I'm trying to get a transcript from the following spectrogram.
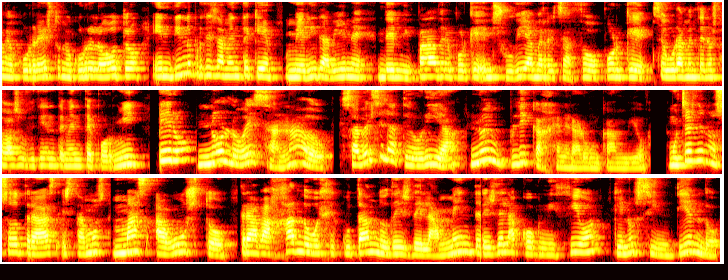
me ocurre esto, me ocurre lo otro. Entiendo precisamente que mi herida viene de mi padre porque en su día me rechazó, porque seguramente no estaba suficientemente por mí, pero no lo he sanado. Saberse la teoría no implica generar un cambio. Muchas de nosotras estamos más a gusto trabajando o ejecutando desde la mente, desde la cognición, que no sintiendo.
